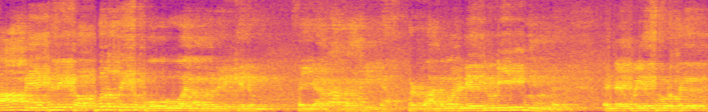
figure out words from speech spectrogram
ആ മേഖലയ്ക്ക് അപ്പുറത്തേക്ക് പോകുവാൻ അവർ ഒരിക്കലും തയ്യാറാകാറില്ല. അപ്പോൾ ബാലമുരളിയൊക്കെ ഇവിടെ ഇരിക്കുന്നുണ്ട്. എന്റെ പ്രിയ സുഹൃത്ത്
